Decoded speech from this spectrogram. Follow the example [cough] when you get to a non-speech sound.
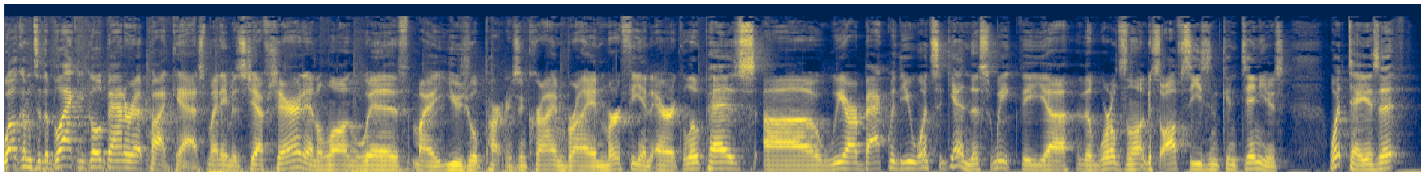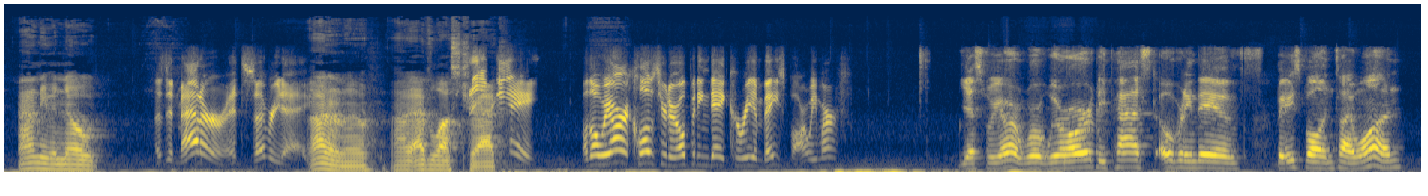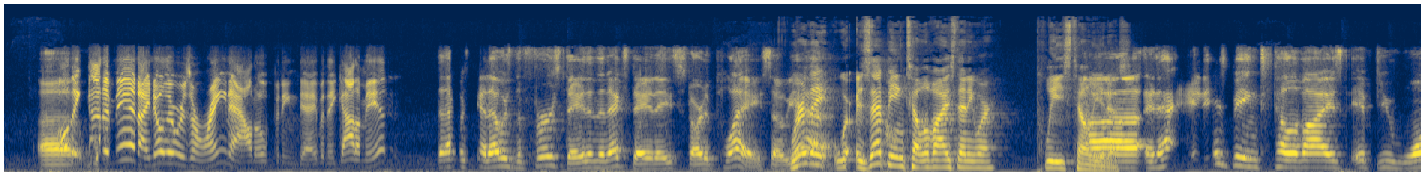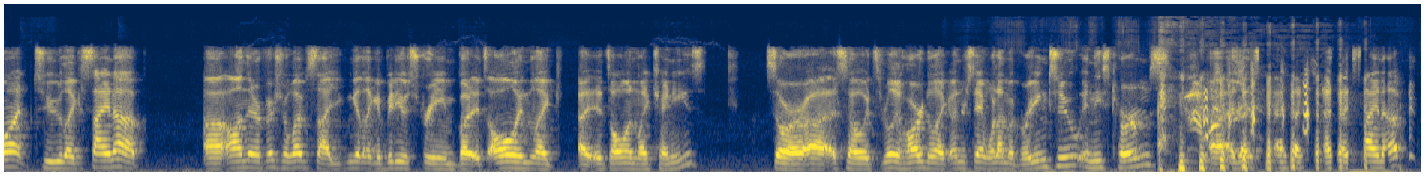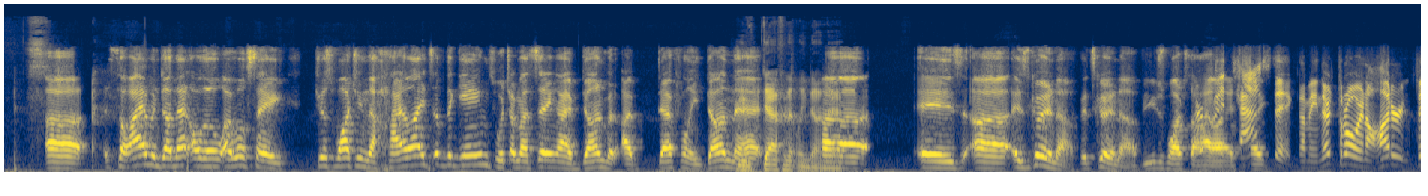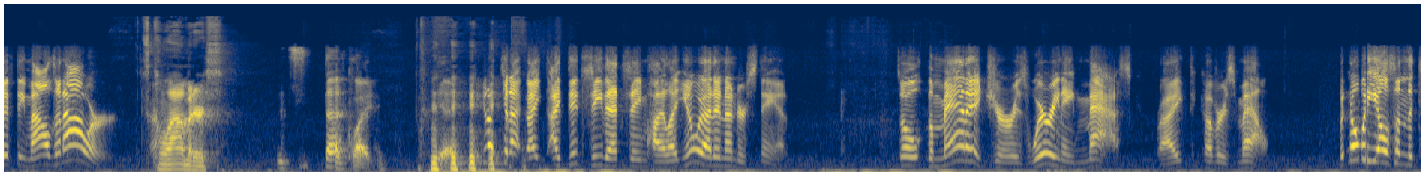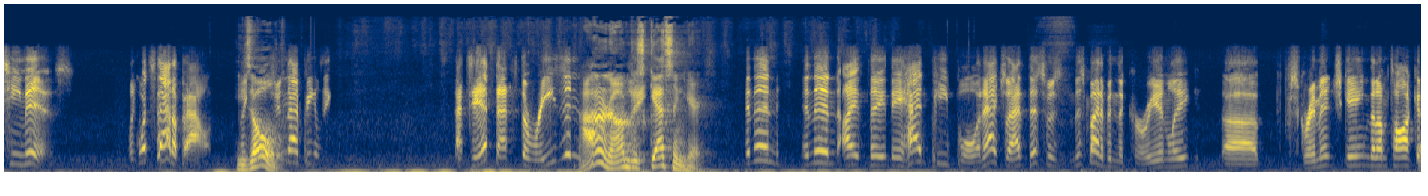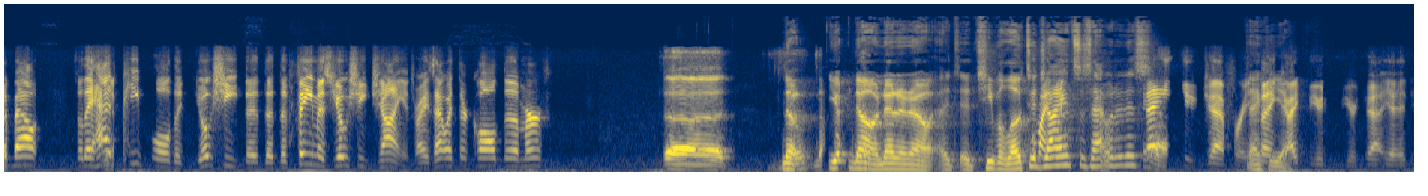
Welcome to the Black and Gold Banneret podcast. My name is Jeff Sharon, and along with my usual partners in crime, Brian Murphy and Eric Lopez, uh, we are back with you once again this week. The uh, the world's longest off season continues. What day is it? I don't even know. Does it matter? It's every day. I don't know. I, I've lost track. Hey, Although we are closer to opening day Korean baseball, aren't we, Murph? Yes, we are. We're we're already past opening day of baseball in Taiwan. Uh, oh, they got him in. I know there was a rain out opening day, but they got him in. That was yeah. That was the first day. Then the next day they started play. So yeah. where they where, is that being televised anywhere? Please tell me uh, it is. It, it is being televised. If you want to like sign up uh, on their official website, you can get like a video stream, but it's all in like uh, it's all in like Chinese. So, uh, so it's really hard to like understand what I'm agreeing to in these terms [laughs] uh, as, I, as, I, as, I, sign up. Uh, so I haven't done that. Although I will say, just watching the highlights of the games, which I'm not saying I've done, but I've definitely done that. You've definitely done that. Uh, is uh, is good enough. It's good enough. You just watch the they're highlights. Fantastic. Like, I mean, they're throwing 150 miles an hour. It's kilometers. It's not quite. Yeah. [laughs] you know, I, I, I did see that same highlight. You know what I didn't understand? So the manager is wearing a mask, right, to cover his mouth, but nobody else on the team is. Like, what's that about? He's like, old. Shouldn't that be like? That's it. That's the reason. I don't know. I'm like, just guessing here. And then, and then I they, they had people, and actually I, this was this might have been the Korean League uh, scrimmage game that I'm talking about. So they had people, the Yoshi, the, the, the famous Yoshi Giants, right? Is that what they're called, uh, Murph? The no, you, no, no, no, no. It's, it's Chivalote Giants. Is that what it is? Thank you, Jeffrey. Thank, Thank you. you. I, you you're, yeah.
